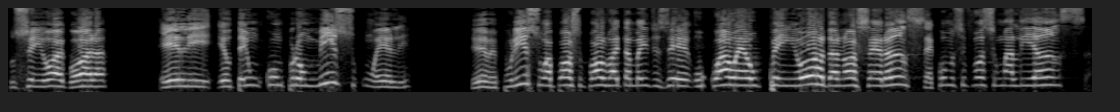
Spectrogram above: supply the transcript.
o Senhor agora, ele, eu tenho um compromisso com ele por isso o apóstolo Paulo vai também dizer o qual é o penhor da nossa herança, é como se fosse uma aliança.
